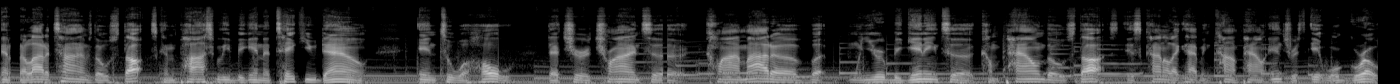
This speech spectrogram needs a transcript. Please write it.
and a lot of times those thoughts can possibly begin to take you down into a hole that you're trying to climb out of. But when you're beginning to compound those thoughts, it's kind of like having compound interest, it will grow.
